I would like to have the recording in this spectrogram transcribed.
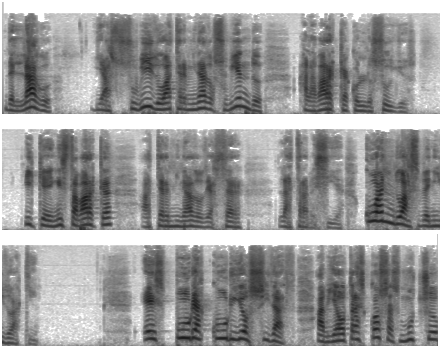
del lago y ha subido, ha terminado subiendo a la barca con los suyos, y que en esta barca ha terminado de hacer la travesía. ¿Cuándo has venido aquí? Es pura curiosidad. Había otras cosas mucho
